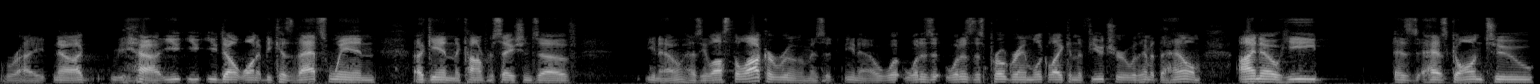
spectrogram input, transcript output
Right. No, I, yeah, you, you, you don't want it because that's when, again, the conversations of – you know, has he lost the locker room? Is it, you know, what what is it? What does this program look like in the future with him at the helm? I know he has has gone to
